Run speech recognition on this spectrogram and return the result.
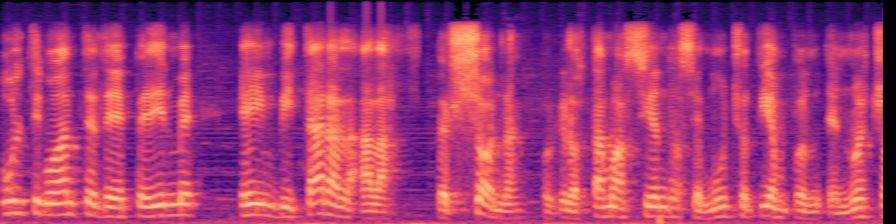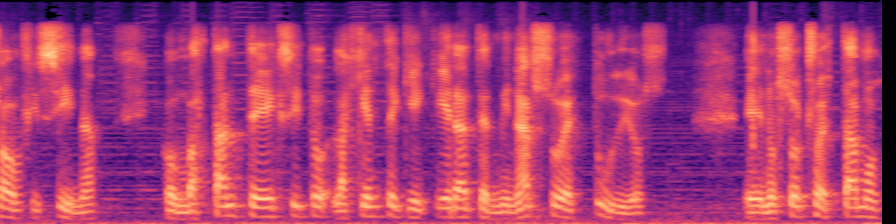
último, antes de despedirme, es invitar a, las personas, porque lo estamos haciendo hace mucho tiempo en, nuestra oficina, con bastante éxito, la gente que quiera terminar sus estudios. Eh, nosotros estamos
